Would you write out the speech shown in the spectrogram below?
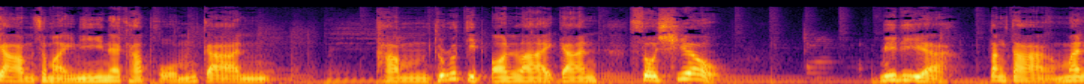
กรรมสมัยนี้นะครับ ผมการทำธุรกิจออนไลน์ การโซเชียล มีเดียต่างๆ มัน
